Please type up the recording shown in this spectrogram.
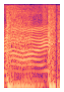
night.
